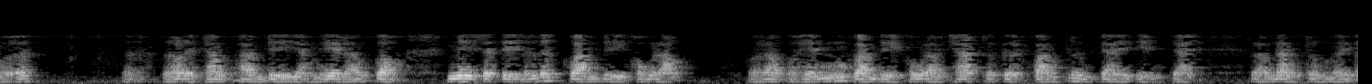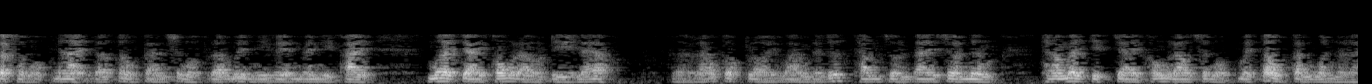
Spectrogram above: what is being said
มอ เราได้ทำความดีอย่างนี้เราก็ มีสติระลึกความดีของเราเราก็เห็นความดีของเราชัดก็เกิดความปลื้มใจอิ่มใจ เรานั่งตรงไหนก็สงบได้ เราต้องการสงบเราไม่มีเวรไม่มีภัย เมื่อใจของเราดีแล้ว เราก็ปล่อยวางระลึกทำส่วนใดส่วนหนึ่งทำให้จิตใจของเราสงบไม่ต้องกังวลอะไร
